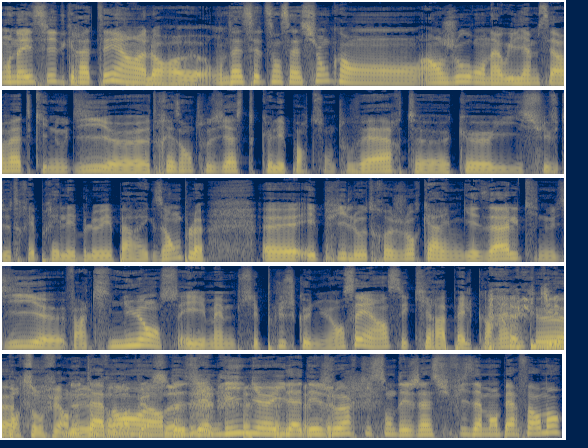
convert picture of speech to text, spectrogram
On a essayé de gratter. Hein. Alors, euh, on a cette sensation quand un jour on a William Servat qui nous dit euh, très enthousiaste que les portes sont ouvertes, euh, qu'ils suivent de très près les Bleuets par exemple. Euh, et puis l'autre jour Karim Ghezal qui nous dit, euh, enfin qui nuance et même c'est plus que nuancé, hein, c'est qui rappelle quand même que les portes sont fermées, notamment en deuxième ligne, il a des joueurs qui sont déjà suffisamment performants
